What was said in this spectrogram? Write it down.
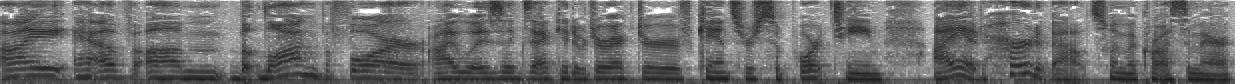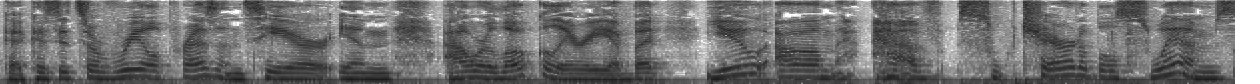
I have. Um, but long before I was executive director of Cancer Support Team, I had heard about Swim Across America because it's a real presence here in our local area. But you um, have sw- charitable swims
